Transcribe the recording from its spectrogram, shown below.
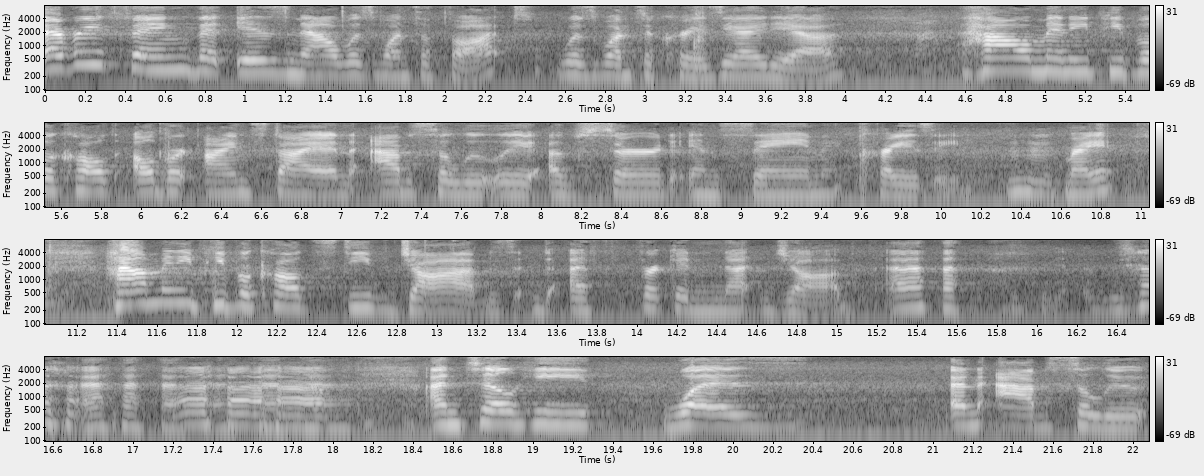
everything that is now was once a thought, was once a crazy idea. How many people called Albert Einstein absolutely absurd, insane, crazy, right? How many people called Steve Jobs a freaking nut job? Until he was an absolute,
